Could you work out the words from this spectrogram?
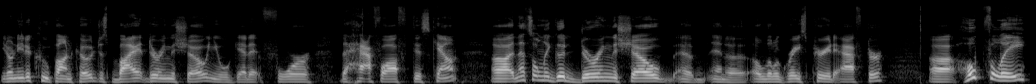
You don't need a coupon code. Just buy it during the show and you will get it for the half off discount. Uh, and that's only good during the show uh, and a, a, little grace period after. Uh, hopefully,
